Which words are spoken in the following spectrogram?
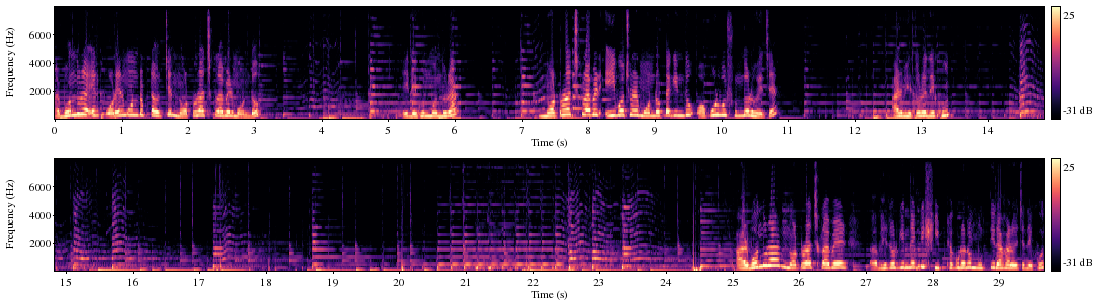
আর বন্ধুরা, এর পরের মণ্ডপটা হচ্ছে নটরাজ ক্লাবের মণ্ডপ। এই দেখুন বন্ধুরা, নটরাজ ক্লাবের এই বছরের মণ্ডপটা কিন্তু অপূর্ব সুন্দর হয়েছে। আর ভেতরে দেখুন আর বন্ধুরা, নটরাজ ক্লাবের ভেতর কিন্তু একটি শিব ঠাকুরেরও মূর্তি রাখা রয়েছে, দেখুন।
